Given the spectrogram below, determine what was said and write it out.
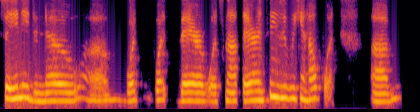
so you need to know uh, what what's there, what's not there, and things that we can help with. Um,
